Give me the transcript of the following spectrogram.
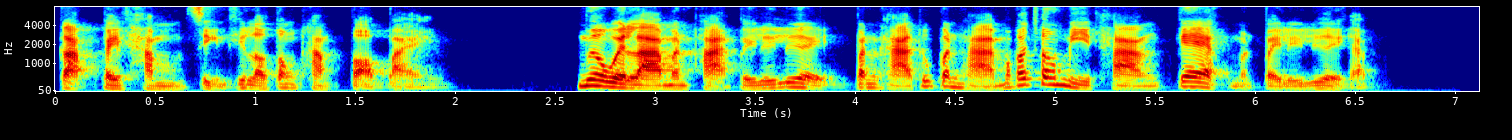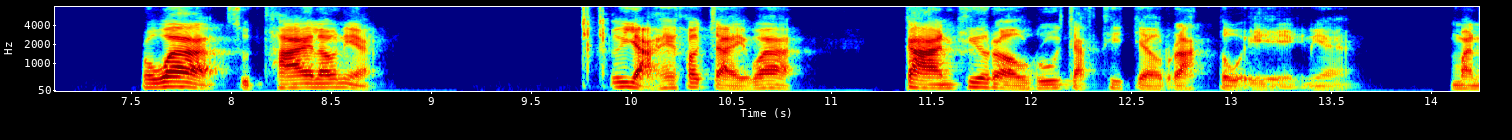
กลับไปทำสิ่งที่เราต้องทำต่อไป เมื่อเวลามันผ่านไปเรื่อยๆ ปัญหาทุกปัญหามันก็ต้องมีทางแก้ของมันไปเรื่อยๆครับ เพราะว่าสุดท้ายแล้วเนี่ย ก็อยากให้เข้าใจว่า การที่เรารู้จักที่จะรักตัวเองเนี่ย มัน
